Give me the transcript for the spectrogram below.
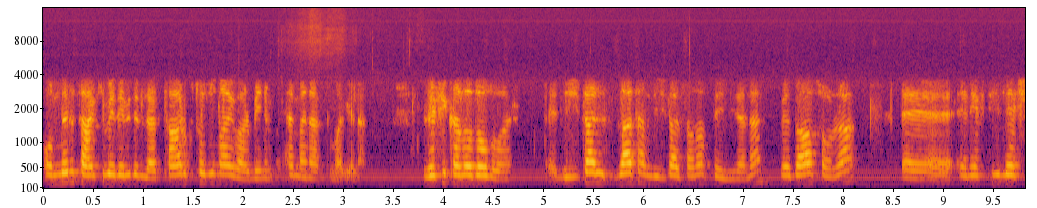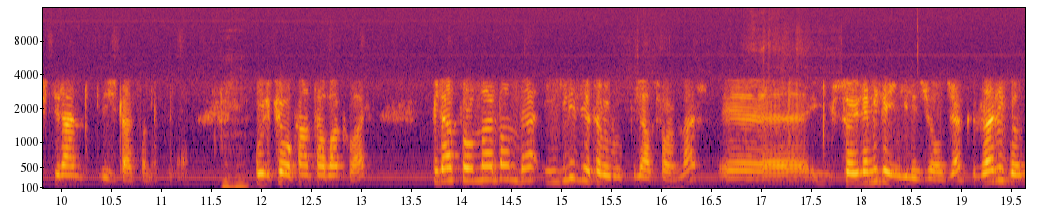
Onları takip edebilirler. Tarık Tolunay var benim hemen aklıma gelen. Refik Anadolu var. E, dijital zaten dijital sanatla ilgilenen ve daha sonra e, NFT'leştiren dijital sanatçı var. Hulki Okan Tabak var. Platformlardan da İngilizce tabii bu platformlar. E, söylemi de İngilizce olacak. Rarible,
